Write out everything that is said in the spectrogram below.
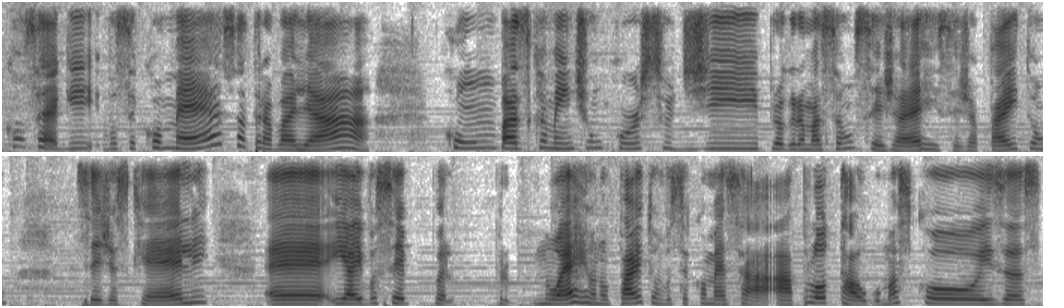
consegue, você começa a trabalhar com basicamente um curso de programação, seja R, seja Python, seja SQL. É, e aí você, no R ou no Python, você começa a plotar algumas coisas,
